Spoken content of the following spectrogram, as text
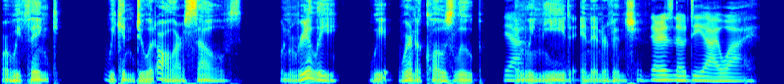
where we think we can do it all ourselves when really we, we're in a closed loop Yeah. and we need an intervention There is no DIY.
